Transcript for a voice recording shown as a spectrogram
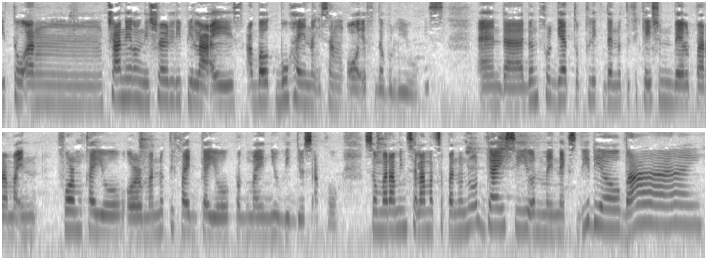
ito ang channel ni Shirley Pilais about buhay ng isang OFW. And uh, don't forget to click the notification bell para ma-inform kayo or ma-notified kayo pag may new videos ako. So maraming salamat sa panonood guys. See you on my next video. Bye!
